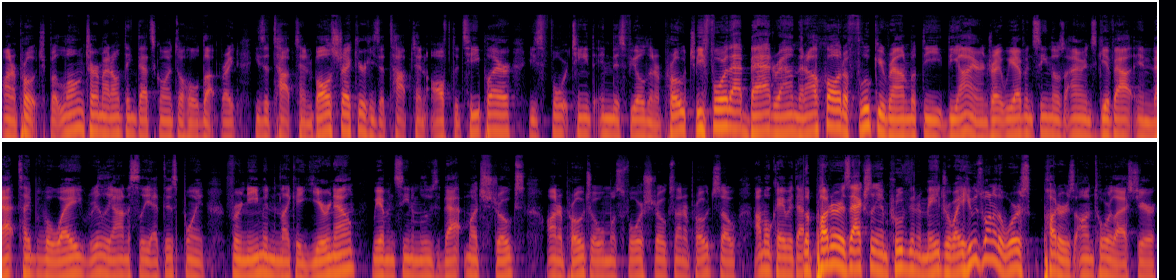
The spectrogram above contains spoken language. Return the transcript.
on approach. But long term, I don't think that's going to hold up, right? He's a top 10 ball striker. He's a top 10 off the tee player. He's 14th in this field in approach. Before that bad round, then I'll call it a fluky round with the, the irons, right? We haven't seen those irons give out in that type of a way, really, honestly, at this point for Niemann in like a year now. We haven't seen him lose that much strokes on approach, almost four strokes on approach. So I'm okay with that. The putter has actually improved in a major way. He was one of the worst putters on tour last year.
